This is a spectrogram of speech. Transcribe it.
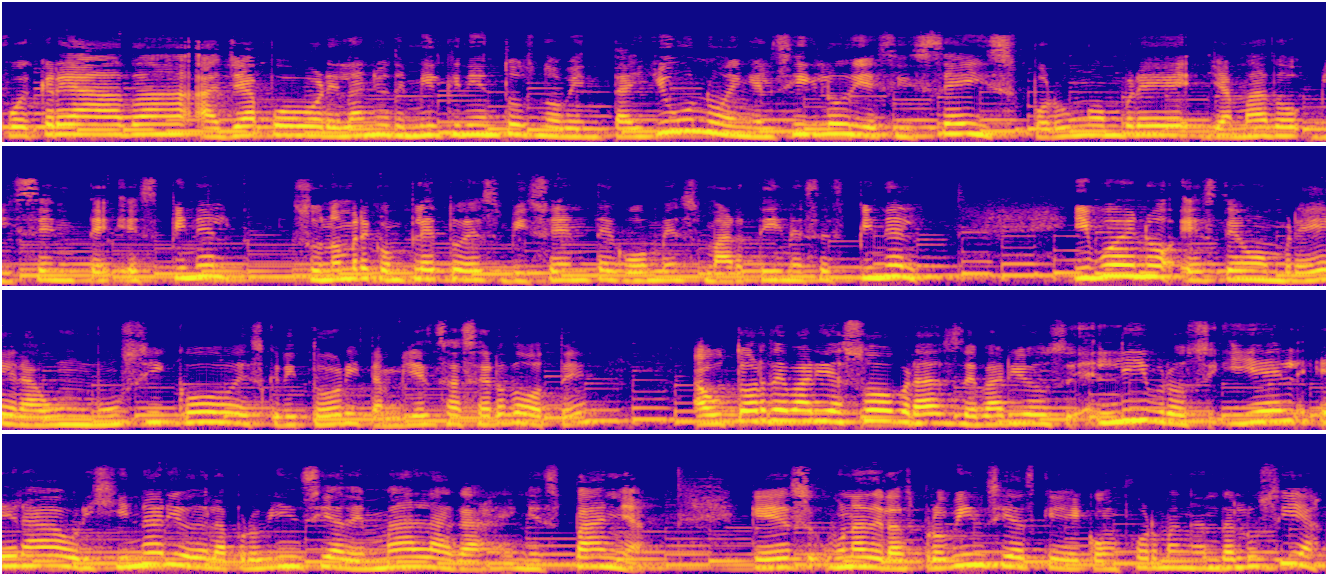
fue creada allá por el año de 1591 en el siglo XVI por un hombre llamado Vicente Espinel. Su nombre completo es Vicente Gómez Martínez Espinel. Y bueno, este hombre era un músico, escritor y también sacerdote autor de varias obras, de varios libros, y él era originario de la provincia de Málaga, en España, que es una de las provincias que conforman Andalucía.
